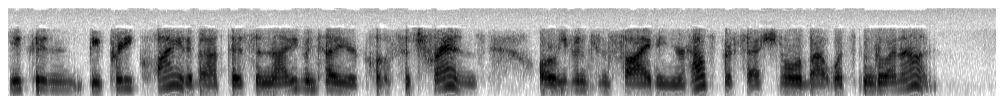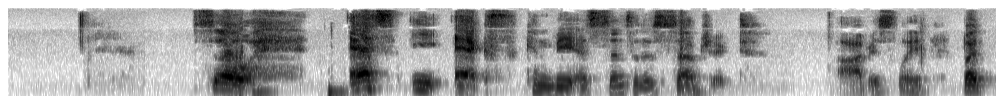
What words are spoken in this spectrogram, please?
you can be pretty quiet about this and not even tell your closest friends or even confide in your health professional about what's been going on. So, sex can be a sensitive subject, obviously, but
